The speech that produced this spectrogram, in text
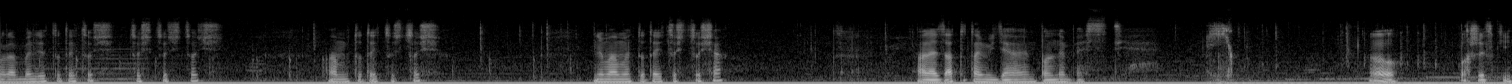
Dobra, będzie tutaj coś, coś, coś, coś. Mamy tutaj coś, coś. Nie mamy tutaj coś, cosia. Ale za to tam widziałem polne bestie. O, pochrzywki.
